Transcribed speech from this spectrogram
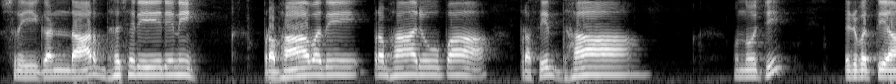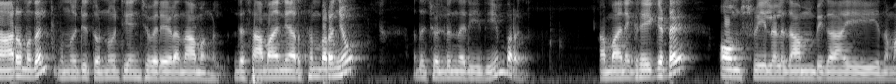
ശ്രീകണ്ഠാർദ്ധശരീരിണി പ്രഭാവതി പ്രഭാരൂപ പ്രസിദ്ധ. മുന്നൂറ്റി എഴുപത്തി ആറ് മുതൽ മുന്നൂറ്റി തൊണ്ണൂറ്റിയഞ്ച് വരെയുള്ള നാമങ്ങൾ. എന്റെ സാമാന്യാർത്ഥം പറഞ്ഞു അത് ചൊല്ലുന്ന രീതിയും പറഞ്ഞു. അമ്മ അനുഗ്രഹിക്കട്ടെ ഓം ശ്രീ ലളിതാംബികായി നമ.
